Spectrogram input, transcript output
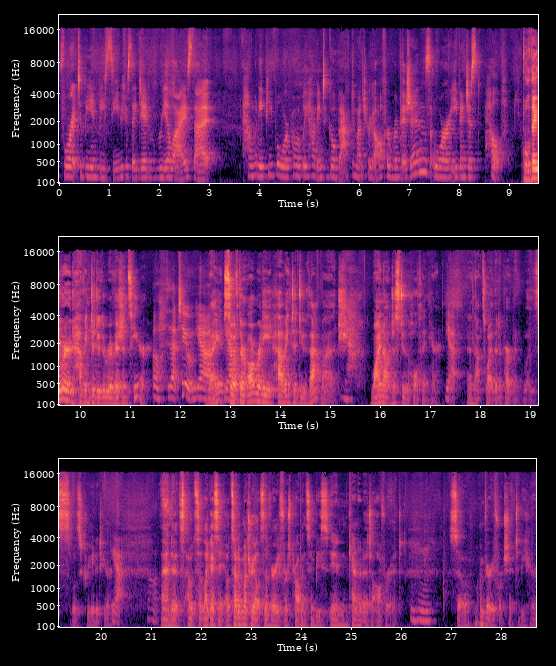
for it to be in bc because they did realize that how many people were probably having to go back to montreal for revisions or even just help Well, they were having to do the revisions here, oh that too yeah right? So if they're already having to do that much, why not just do the whole thing here? yeah And that's why the department was was created here. yeah Oh, And it's outside, like I say, outside of Montreal, it's the very first province in BC, in Canada to offer it. Mm-hmm. So I'm very fortunate to be here.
